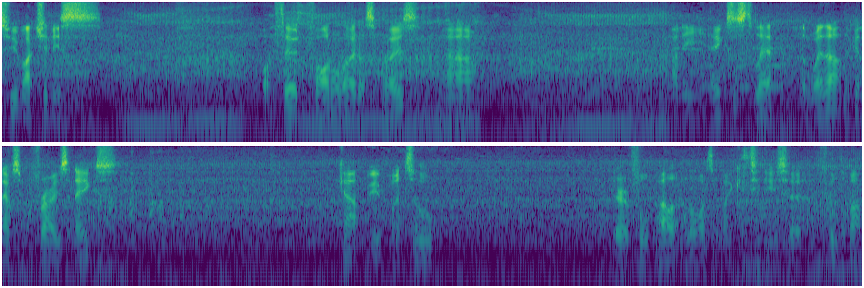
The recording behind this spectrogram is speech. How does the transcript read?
too much in this well, third and final load, I suppose. Um, honey eggs are still out in the weather. They're going to have some frozen eggs. Can't move them until they're a full pallet, otherwise I won't continue to fill them up.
